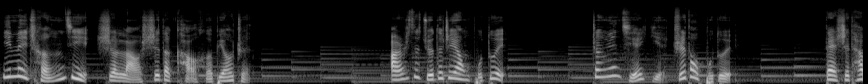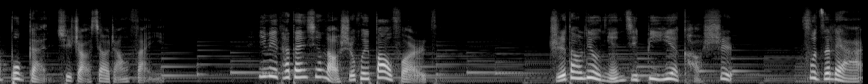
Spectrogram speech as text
因为成绩是老师的考核标准，儿子觉得这样不对，郑渊洁也知道不对，但是他不敢去找校长反映，因为他担心老师会报复儿子。直到六年级毕业考试，父子俩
